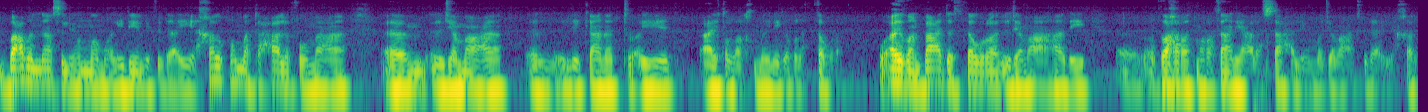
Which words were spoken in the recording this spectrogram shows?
بعض الناس اللي هم مؤيدين لفدائية خلق هم تحالفوا مع الجماعة اللي كانت تؤيد آية الله الخميني قبل الثورة وأيضا بعد الثورة الجماعة هذه آه، ظهرت مرة ثانية على الساحة اللي هم جماعة فدائية خلق.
